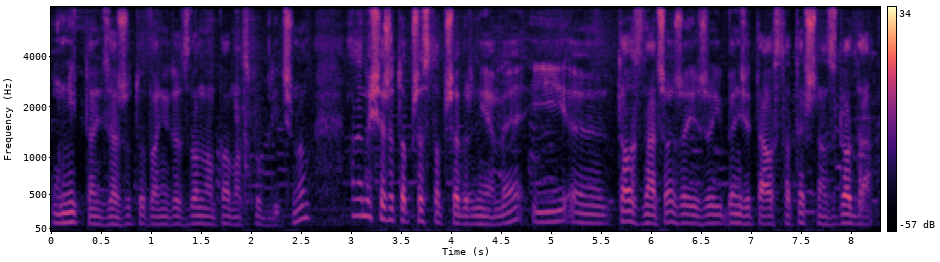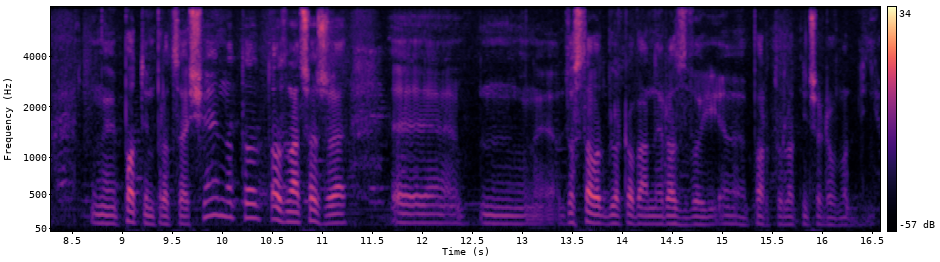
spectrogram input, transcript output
uniknąć zarzutów o niedozwoloną pomoc publiczną, ale myślę, że to przez to przebrniemy i y, to oznacza, że jeżeli będzie ta ostateczna zgoda po tym procesie, no to, to oznacza, że y, mm, został odblokowany rozwój y, portu lotniczego w Modlinie.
